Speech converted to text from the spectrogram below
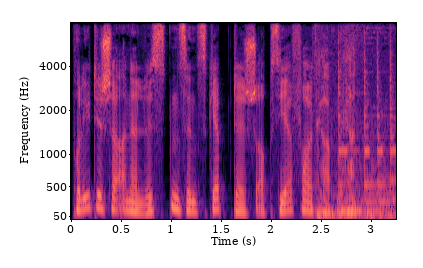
Politische Analysten sind skeptisch, ob sie Erfolg haben kann.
